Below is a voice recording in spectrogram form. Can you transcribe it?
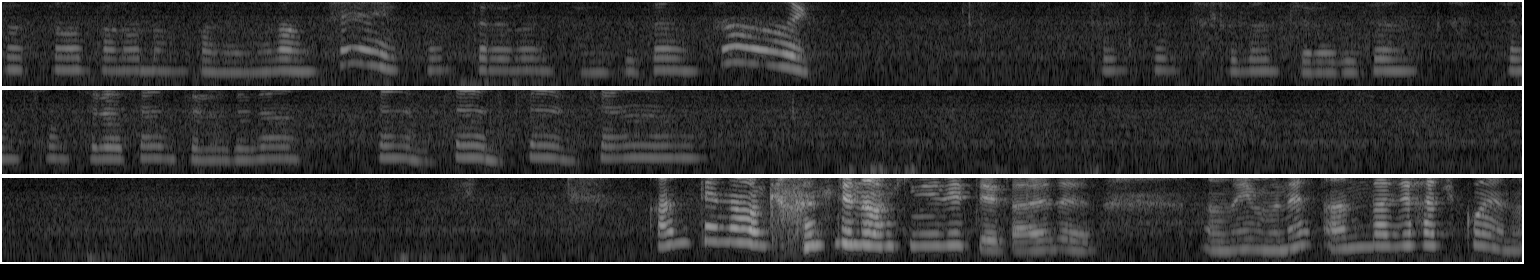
パパパラランパララランヘイタンタラランタラタタンはい。タンタンチャラランチャラダジャンチャンチャンチャラチャンチャラダダンチャラチャラチャラチャンアンテナをアンテナを気に入りっていうかあれだよあの今ねアンダー18公演の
